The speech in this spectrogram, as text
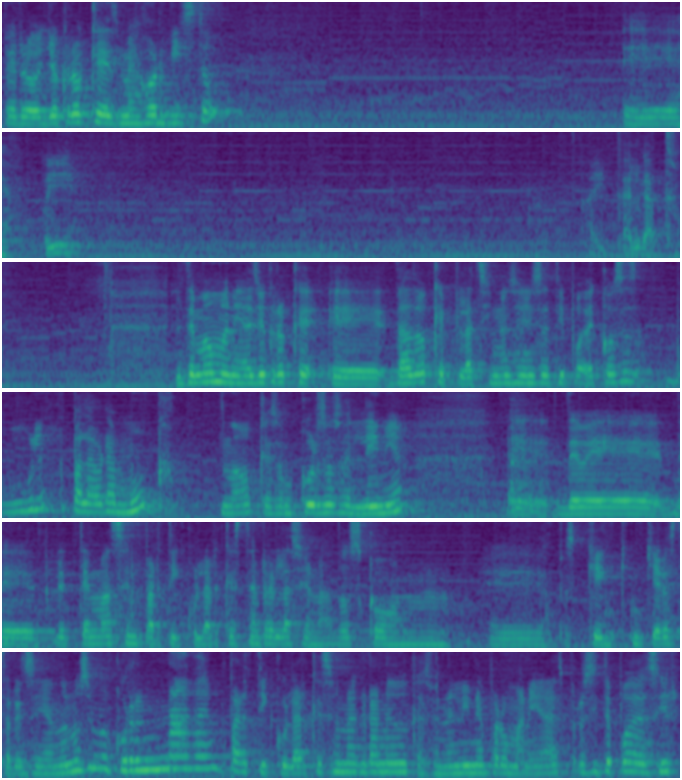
pero yo creo que es mejor visto. Eh, oye, ahí está el gato. El tema de humanidades, yo creo que dado que Platzi no enseña ese tipo de cosas, google la palabra MOOC, no que son cursos en línea eh, de, temas en particular que estén relacionados con eh, pues, quien, quiera estar enseñando. No se me ocurre nada en particular que sea una gran educación en línea para humanidades, pero sí te puedo decir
